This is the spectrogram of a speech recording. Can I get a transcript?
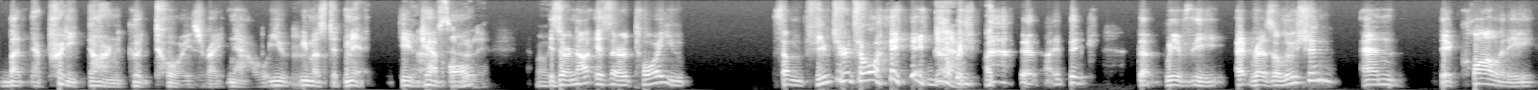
but they're pretty darn good toys right now. You mm. you must admit. Do you, do you have all? Oh, is there not? Is there a toy you? Some future toy? Yeah. I think that we have the resolution and the quality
